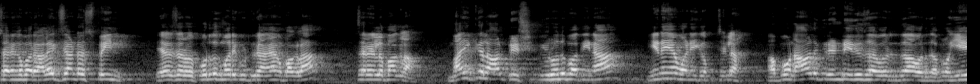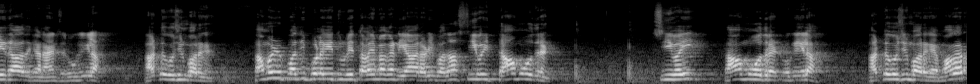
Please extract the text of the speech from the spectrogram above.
சார் இங்க பாருங்க. அலெக்சாண்டர் ஸ்பெயின் ஏதாவது சார் ஒரு பொருளுக்கு மாதிரி கொடுத்துருக்காங்க. பார்க்கலாம். சார் இதில் பார்க்கலாம். மைக்கேல் ஆல்ட்ரிஷ் இவர் வந்து பார்த்தீங்கன்னா இணைய வணிகம் சரிங்களா? அப்போ நாலுக்கு ரெண்டு இது சார் வருது தான் வருது. அப்போ ஏ தான் அதுக்கான ஆன்சர் ஓகேங்களா அடுத்த கொஸ்டின் பாருங்க. தமிழ் பதிப்புலகத்தினுடைய தலைமகன் யார் அப்படின்னு பார்த்தா சிவை தாமோதரன். சிவை தாமோதரன் ஓகேங்களா அடுத்த கொஸ்டின் பாருங்க. மகர்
